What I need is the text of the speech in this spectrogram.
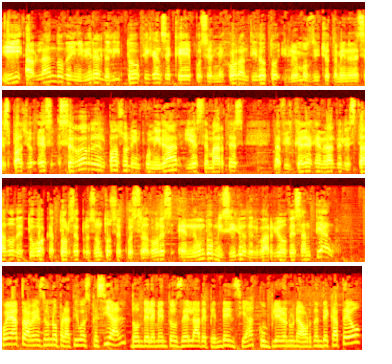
Y hablando de inhibir el delito, fíjense que pues el mejor antídoto, y lo hemos dicho también en ese espacio, es cerrarle el paso a la impunidad y este martes la Fiscalía General del Estado detuvo a 14 presuntos secuestradores en un domicilio del barrio de Santiago. Fue a través de un operativo especial donde elementos de la dependencia cumplieron una orden de cateo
